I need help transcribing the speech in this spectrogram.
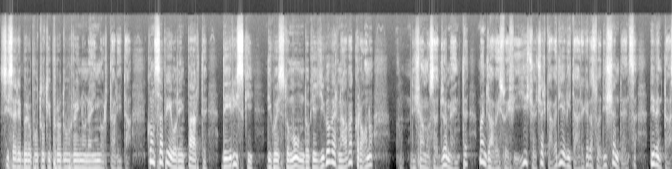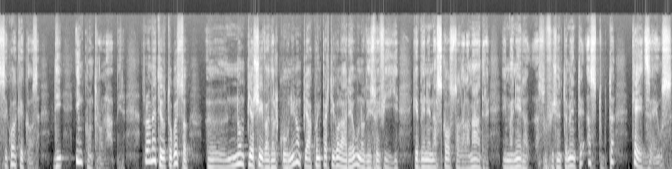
si sarebbero potuti produrre in una immortalità. Consapevole in parte dei rischi di questo mondo che gli governava, Crono diciamo saggiamente, mangiava i suoi figli, cioè cercava di evitare che la sua discendenza diventasse qualcosa di incontrollabile. Naturalmente tutto questo eh, non piaceva ad alcuni, non piacque in particolare a uno dei suoi figli che venne nascosto dalla madre in maniera sufficientemente astuta, che è Zeus.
